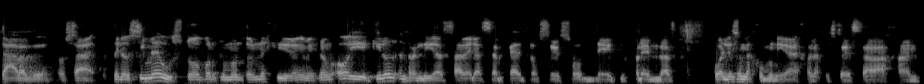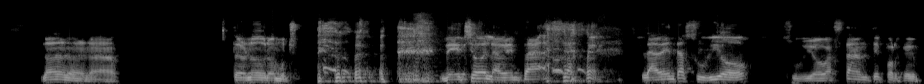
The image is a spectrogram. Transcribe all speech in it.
tarde, o sea, pero sí me gustó porque un montón me escribieron y me dijeron, oye, quiero en realidad saber acerca del proceso de tus prendas, cuáles son las comunidades con las que ustedes trabajan. No, no, no, no, pero no duró mucho. de hecho, la venta, la venta subió, subió bastante porque,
